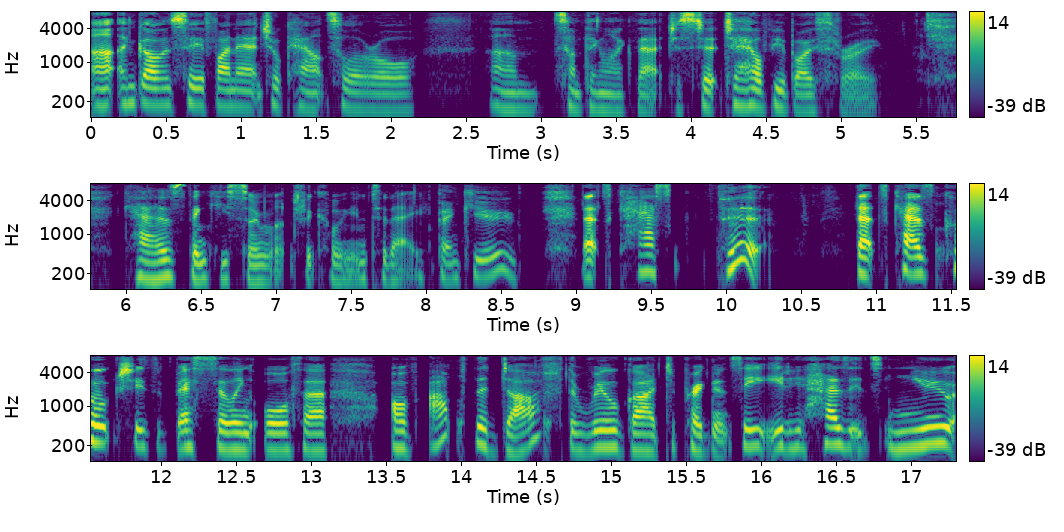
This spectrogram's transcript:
uh, and go and see a financial counsellor or um, something like that just to, to help you both through Kaz, thank you so much for coming in today. thank you That's Kaz. Puh. That's Kaz Cooke. She's a best selling author of Up the Duff, The Real Guide to Pregnancy. It has its new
